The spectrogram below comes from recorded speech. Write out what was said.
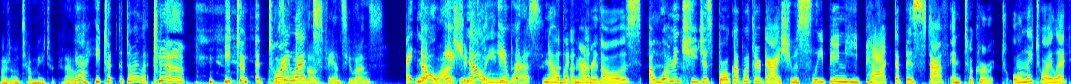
Oh, don't tell me he took it out. Yeah, he took the toilet. he took the toilet. Was it one of those fancy ones? I no, it, no, it and wa- press? no, but remember those? A woman, she just broke up with her guy. She was sleeping. He packed up his stuff and took her t- only toilet.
